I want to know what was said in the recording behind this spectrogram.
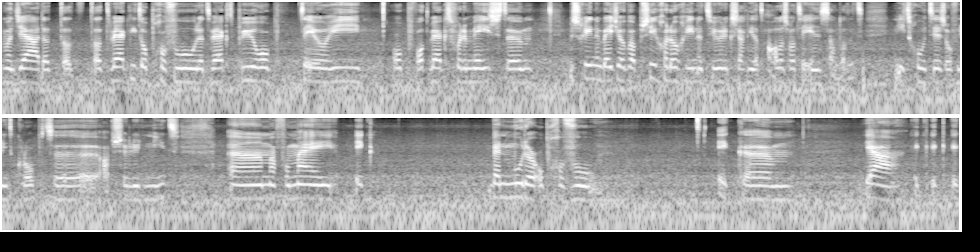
want ja, dat, dat, dat werkt niet op gevoel. Dat werkt puur op theorie. Op wat werkt voor de meesten. Misschien een beetje ook wel psychologie natuurlijk. Ik zeg niet dat alles wat erin staat, dat het niet goed is of niet klopt. Uh, absoluut niet. Uh, maar voor mij, ik ben moeder op gevoel. Ik, ja, ik, ik, ik,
